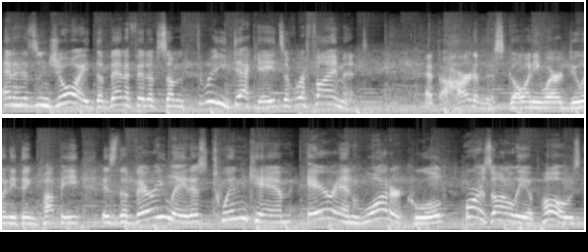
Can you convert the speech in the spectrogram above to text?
and has enjoyed the benefit of some three decades of refinement. At the heart of this go anywhere, do anything puppy is the very latest twin cam, air and water cooled, horizontally opposed,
